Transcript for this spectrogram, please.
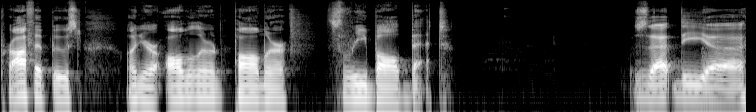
profit boost on your Arnold Palmer three ball bet. Is that the uh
